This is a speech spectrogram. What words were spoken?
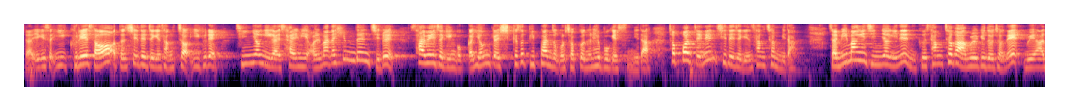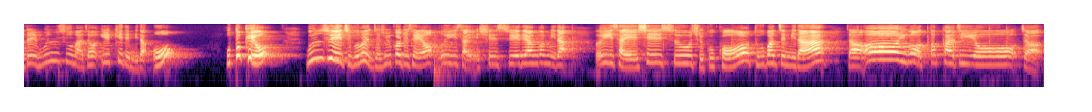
자, 여기서 이 글에서 어떤 시대적인 상처, 이 글에 진영이가 삶이 얼마나 힘든지를 사회적인 것과 연결시켜서 비판적으로 접근을 해보겠습니다. 첫 번째는 시대적인 상처입니다. 자, 미망이 진영이는 그 상처가 아물기도 전에 외아들 문수마저 잃게 됩니다. 어? 어떻게요? 문수의 죽음은 자, 줄 꺼주세요. 의사의 실수에 대한 겁니다. 의사의 실수 줄 긋고 두 번째입니다. 자, 어, 이거 어떡하지요? 자,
